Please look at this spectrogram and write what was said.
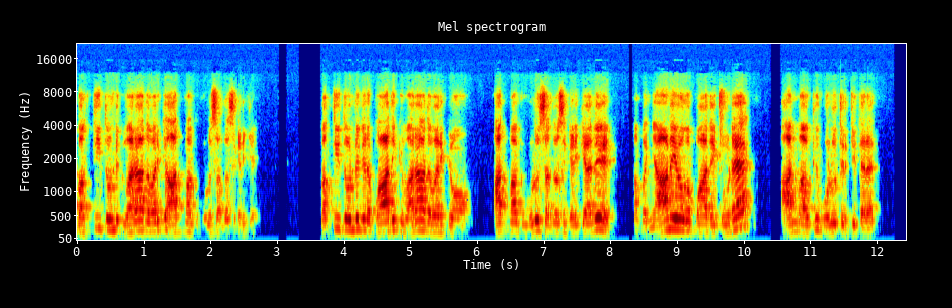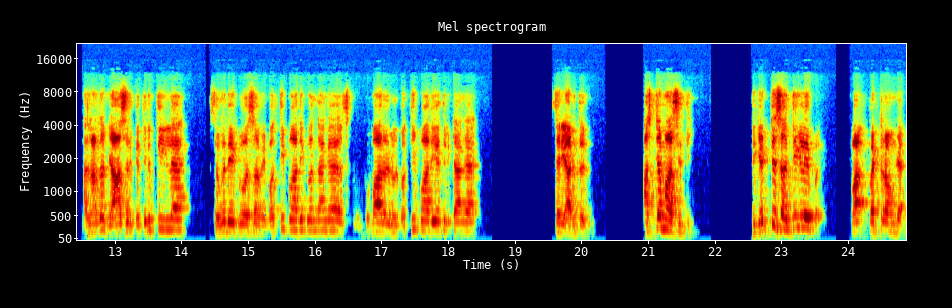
பக்தி தொண்டுக்கு வராத வரைக்கும் ஆத்மாவுக்கு முழு சந்தோஷம் கிடைக்காது. பக்தி தொண்டுங்கிற பாதைக்கு வராத வரைக்கும் ஆத்மாவுக்கு முழு சந்தோஷம் கிடைக்காது. அப்ப ஞான யோக பாதை கூட ஆன்மாவுக்கு முழு திருப்தி தராது. அதனாலதான் வியாசருக்கு திருப்தி இல்ல. சுகதேவ் கோசாமி பக்தி பாதைக்கு வந்தாங்க. குமாரர்கள் பக்தி பாதை ஏத்துக்கிட்டாங்க. சரி அடுத்தது. அஷ்டமா சித்தி. எட்டு சக்திகளை பெ- பெற்றவங்க.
